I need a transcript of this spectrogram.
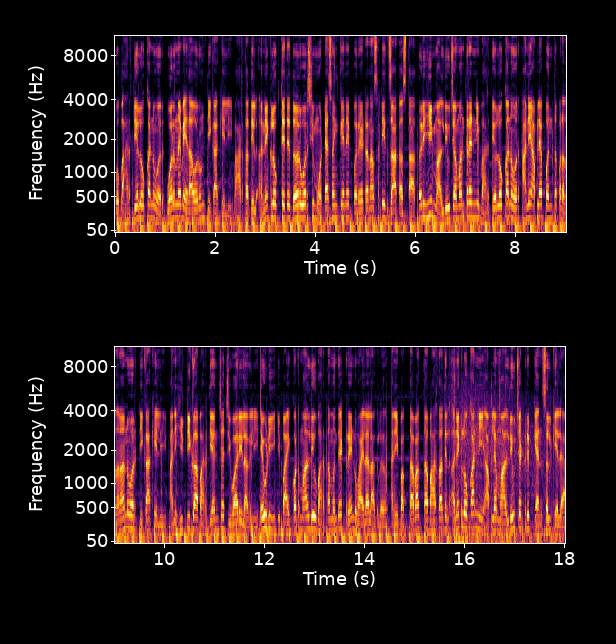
व भारतीय लोकांवर वर्णभेदावरून टीका केली. भारतातील अनेक लोक तेथे दरवर्षी मोठ्या संख्येने पर्यटनासाठी जात असतात. तरीही मालदीवच्या मंत्र्यांनी भारतीय लोकांवर आणि आपल्या पंतप्रधानांवर टीका केली आणि ही टीका भारतीयांच्या जिवारी लागली. एवढी की बायकॉट मालदीव भारतामध्ये ट्रेंड व्हायला लागलं आणि बघता बघता भारतातील अनेक लोकांनी आपल्या मालदीवच्या ट्रिप कॅन्सल केल्या.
